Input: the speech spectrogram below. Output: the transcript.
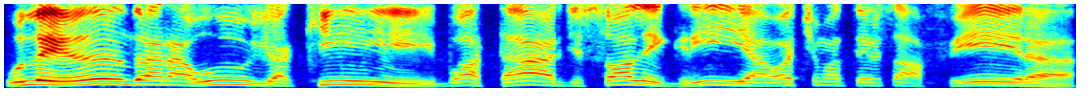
O Leandro Araújo aqui. Boa tarde, só alegria. Ótima terça-feira.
